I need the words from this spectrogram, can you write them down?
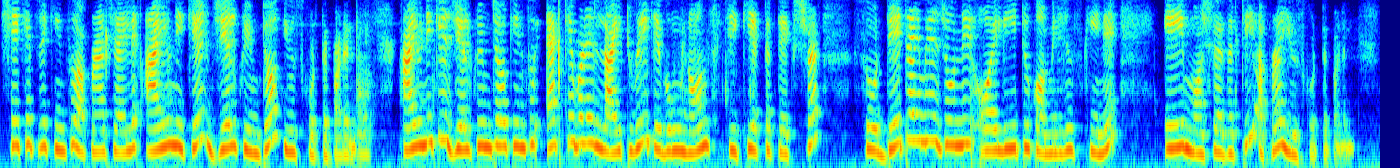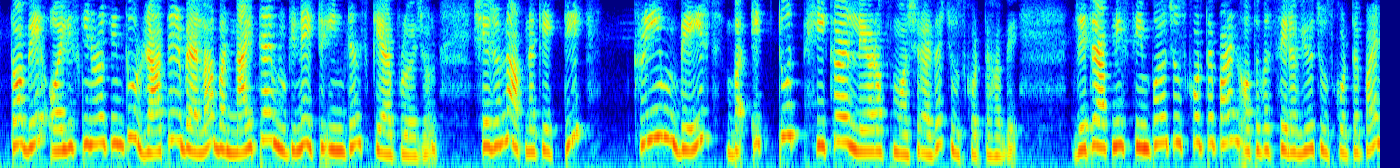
সেক্ষেত্রে কিন্তু আপনারা চাইলে আয়ুনিকের জেল ক্রিমটাও ইউজ করতে পারেন। আয়ুনিকের জেল ক্রিমটাও কিন্তু একেবারে লাইট ওয়েট এবং নন স্টিকি একটা টেক্সচার সো ডে টাইমের জন্য অয়েলি টু কম্বিনেশন স্কিনে এই ময়শ্চারাইজারটি আপনারা ইউজ করতে পারেন। তবে অয়েলি স্কিনেরও কিন্তু রাতের বেলা বা নাইট টাইম রুটিনে একটু ইন্টেন্স কেয়ার প্রয়োজন। সেজন্য আপনাকে একটি ক্রিম বেসড বা একটু thicker layer of moisturiser choose করতে হবে। যেটা আপনি সিম্পলও চুজ করতে পারেন অথবা সেরাভিও চুজ করতে পারেন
